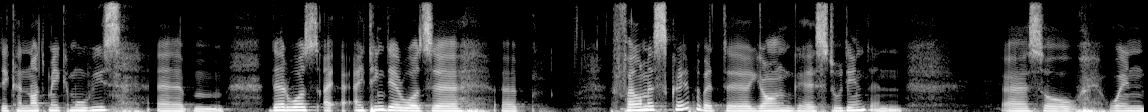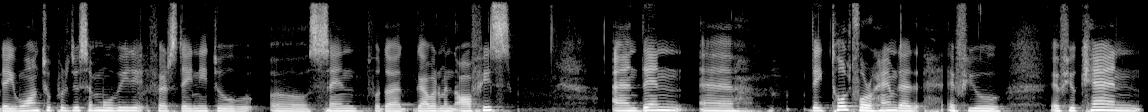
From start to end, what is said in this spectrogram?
they cannot make movies. Um, there was, I, I, think, there was a, a film script with a young uh, student, and uh, so when they want to produce a movie, first they need to uh, send for the government office and then uh, they told for him that if you, if you can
